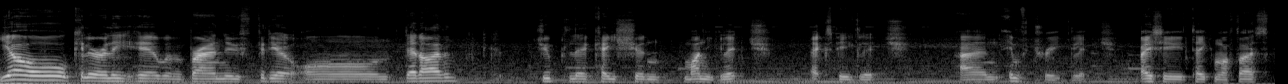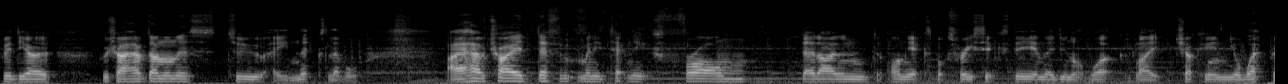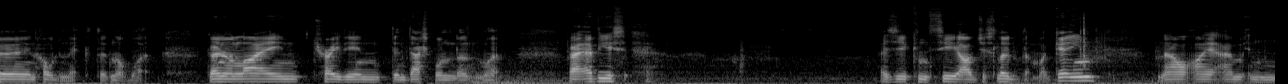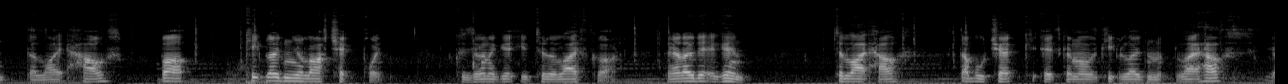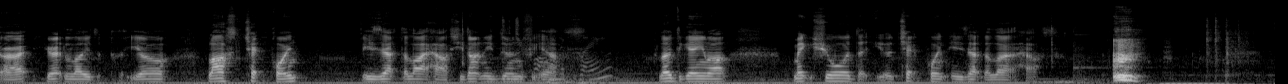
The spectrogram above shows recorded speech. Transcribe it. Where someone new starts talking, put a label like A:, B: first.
A: Yo, Killer Elite here with a brand new video on Dead Island duplication money glitch, XP glitch, and infantry glitch. Basically, taking my first video, which I have done on this, to a next level. I have tried different many techniques from Dead Island on the Xbox 360, and they do not work. Like chucking your weapon, holding X does not work going online, trading, then dashboard doesn't work. Right, have you, as you can see, I've just loaded up my game. Now I am in the lighthouse, but keep loading your last checkpoint because it's going to get you to the lifeguard. Now load it again to lighthouse. Double check it's going to keep loading the lighthouse. Alright, you're at the load. Your last checkpoint is at the lighthouse. You don't need to do anything else load the game up, make sure that your checkpoint is at the lighthouse. then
